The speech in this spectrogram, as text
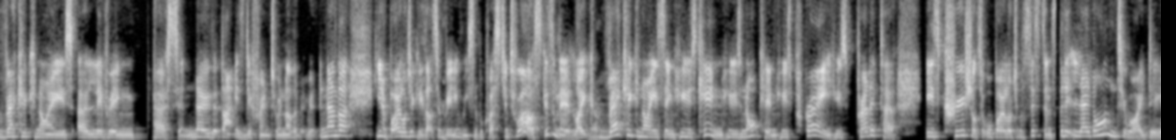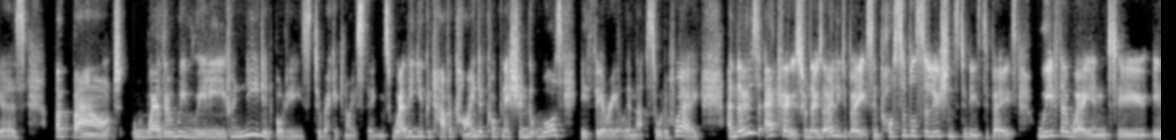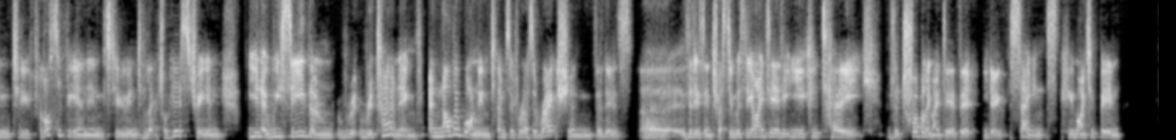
recognize a living person know that that is different to another now that you know biologically that's a really reasonable question to ask isn't it? Like yeah. recognizing who's kin who's not kin who's prey who's predator is crucial to all biological systems. But it led on to ideas about whether we really even needed bodies to recognize things, whether you could have a kind of cognition that was ethereal in that sort of way. And those echoes from those early debates and possible solutions to these debates weave their way into, into philosophy and into intellectual history. And you know we see them re- returning. Another one in terms of resurrection that is uh, that is interesting was the idea that you could take the troubling idea that you know saints who might have been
